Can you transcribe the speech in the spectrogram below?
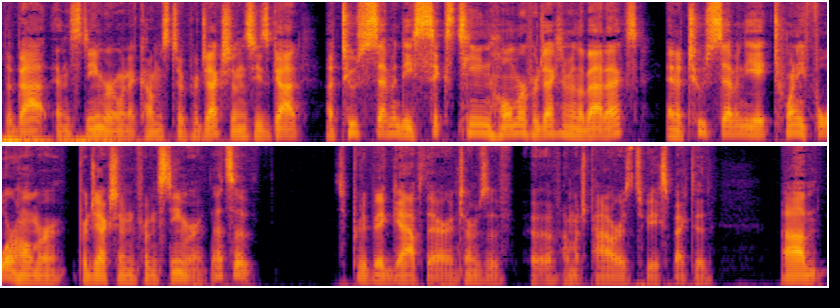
the bat and Steamer when it comes to projections. He's got a 270 16 homer projection from the bat X and a 278 24 homer projection from the Steamer. That's a it's a pretty big gap there in terms of of how much power is to be expected. Um,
